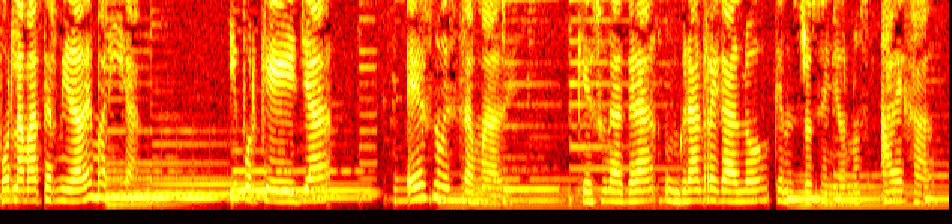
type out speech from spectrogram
por la maternidad de María y porque ella es nuestra madre, que es un gran regalo que nuestro Señor nos ha dejado.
